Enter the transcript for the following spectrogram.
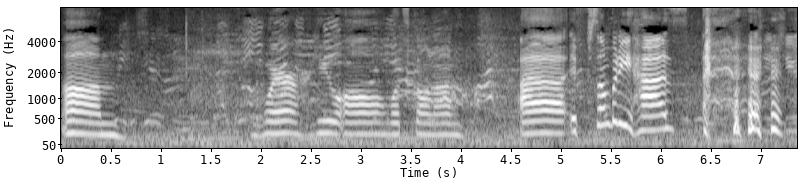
Um, where are you all? What's going on? Uh, if somebody has, Did you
